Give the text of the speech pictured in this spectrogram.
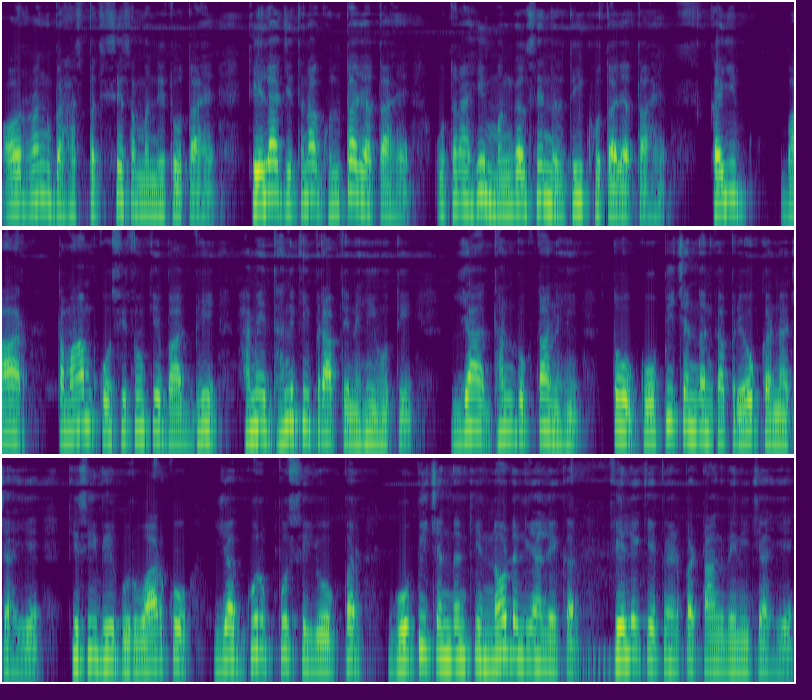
और रंग बृहस्पति से संबंधित होता है। केला जितना घुलता जाता है, उतना ही मंगल से नज़दीक होता जाता है। कई बार तमाम कोशिशों के बाद भी हमें धन की प्राप्ति नहीं होती, या धन रुकता नहीं तो गोपी चंदन का प्रयोग करना चाहिए। किसी भी गुरुवार को या गुरु पुष्य योग पर गोपी चंदन की नौ डलियाँ लेकर केले के पेड़ पर टांग देनी चाहिए।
